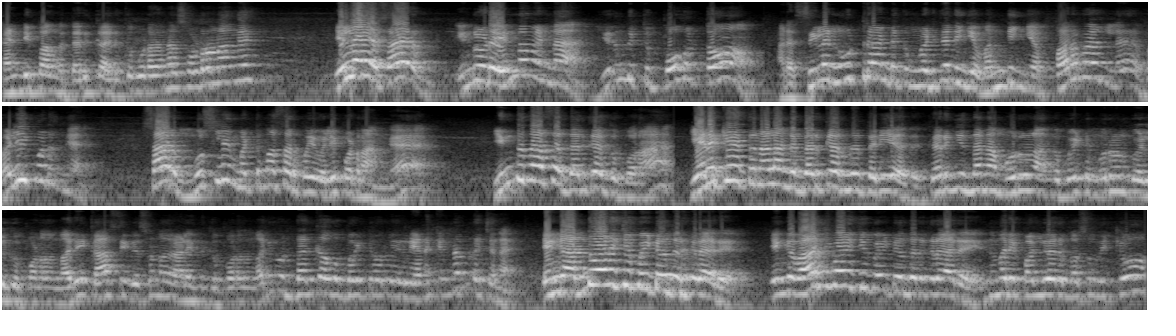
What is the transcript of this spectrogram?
கண்டிப்பா அங்க தர்கா இருக்க கூடாதுன்னு சொல்றோம் நாங்க. இல்லையா சார் எங்களோட எண்ணம் என்ன? இருந்துட்டு போகட்டும். அட சில நூற்றாண்டுக்கு முன்னாடி தான் நீங்க வந்தீங்க. பரவாயில்ல வழிபடுங்க. சார் முஸ்லீம் மட்டுமா சார் போய் வழிபடுறாங்க? இந்து தான் சார் தர்காக்கு போறான். எனக்கே எத்தனால அங்க தர்கா இருந்து தெரியாது. தெரிஞ்சிருந்தா நான் முருகன் அங்க போயிட்டு முருகன் கோயிலுக்கு போனது மாதிரி காசி விஸ்வநாதர் ஆலயத்துக்கு போறது மாதிரி ஒரு தர்காவுக்கு போயிட்டு வருவீங்க எனக்கு என்ன பிரச்சனை? எங்க அத்வானிஜி போயிட்டு வந்திருக்கிறாரு. எங்க வாஜ்பாய்ஜி போயிட்டு வந்திருக்கிறாரு. இந்த மாதிரி பல்வேறு மசூதிக்கும்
